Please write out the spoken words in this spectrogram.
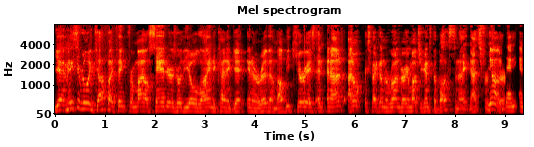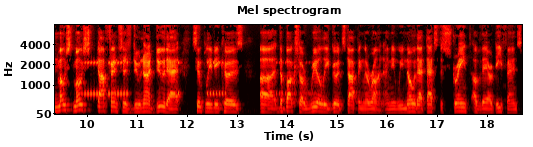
Yeah, it makes it really tough, I think, for Miles Sanders or the O line to kind of get in a rhythm. I'll be curious, and, and I, I don't expect them to run very much against the Bucs tonight. That's for no, sure. and and most most offenses do not do that simply because uh, the Bucs are really good stopping the run. I mean, we know that that's the strength of their defense,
